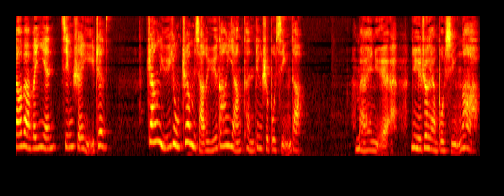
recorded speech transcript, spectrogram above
老板闻言精神一振，章鱼用这么小的鱼缸养肯定是不行的。美女，你这样不行啊。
